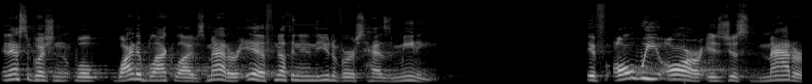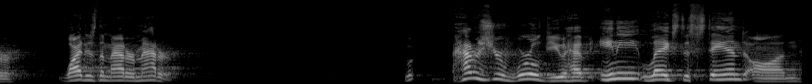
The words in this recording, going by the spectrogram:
And ask the question well, why do Black Lives matter if nothing in the universe has meaning? If all we are is just matter, why does the matter matter? How does your worldview have any legs to stand on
